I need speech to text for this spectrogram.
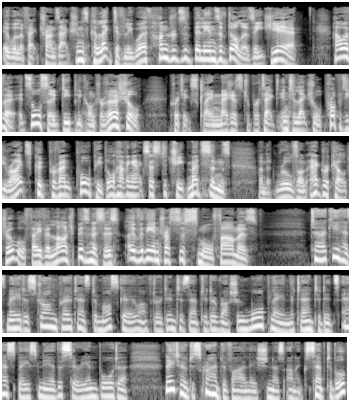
It will affect transactions collectively worth hundreds of billions of dollars each year. However, it's also deeply controversial. Critics claim measures to protect intellectual property rights could prevent poor people having access to cheap medicines, and that rules on agriculture will favour large businesses over the interests of small farmers. Turkey has made a strong protest to Moscow after it intercepted a Russian warplane that entered its airspace near the Syrian border. NATO described the violation as unacceptable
